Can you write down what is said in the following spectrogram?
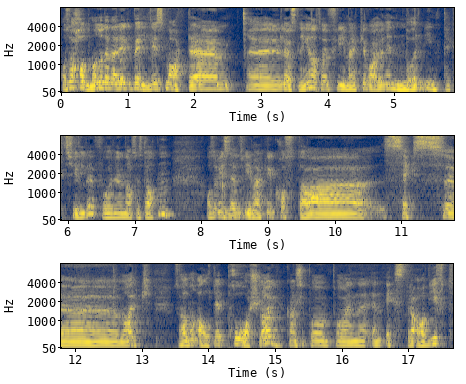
Og så hadde man jo den der veldig smarte eh, løsningen. altså Frimerket var jo en enorm inntektskilde for nazistaten. Altså Hvis en frimerke kosta seks eh, mark, så hadde man alltid et påslag, kanskje på, på en, en ekstraavgift.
